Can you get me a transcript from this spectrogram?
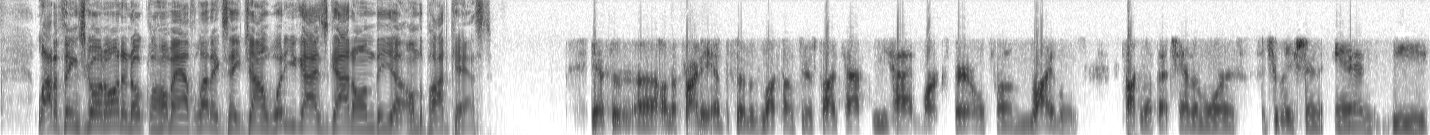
A lot of things going on in Oklahoma athletics. Hey, John, what do you guys got on the uh, on the podcast? Yeah, so uh, on the Friday episode of the Locked On Sooners podcast, we had Mark Farrell from Rivals talk about that Chandler Morris situation and the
